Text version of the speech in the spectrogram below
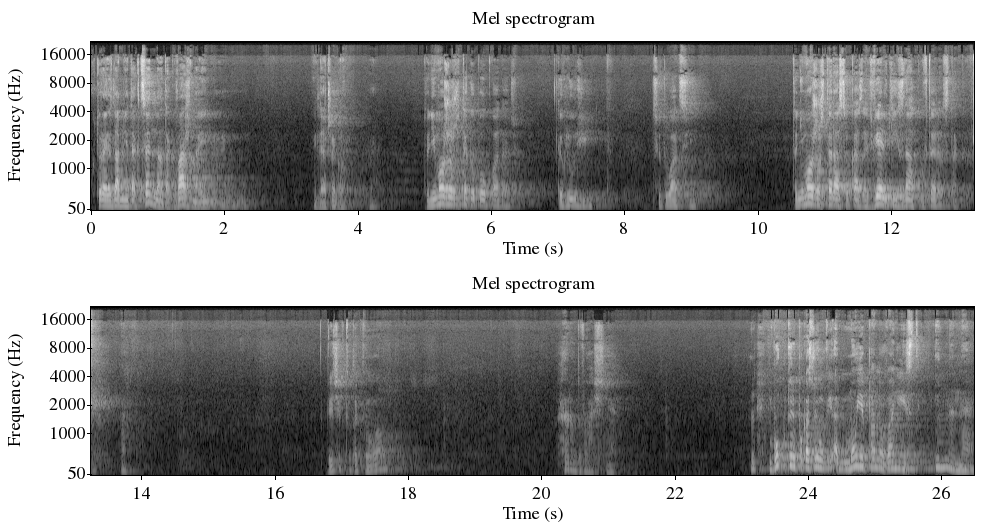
która jest dla mnie tak cenna, tak ważna. I, i dlaczego? To nie możesz tego poukładać, tych ludzi, sytuacji. To nie możesz teraz okazać wielkich znaków, teraz tak. Wiecie, kto tak wołał? Herod właśnie. Bóg, który pokazuje, mówi, moje panowanie jest inne.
